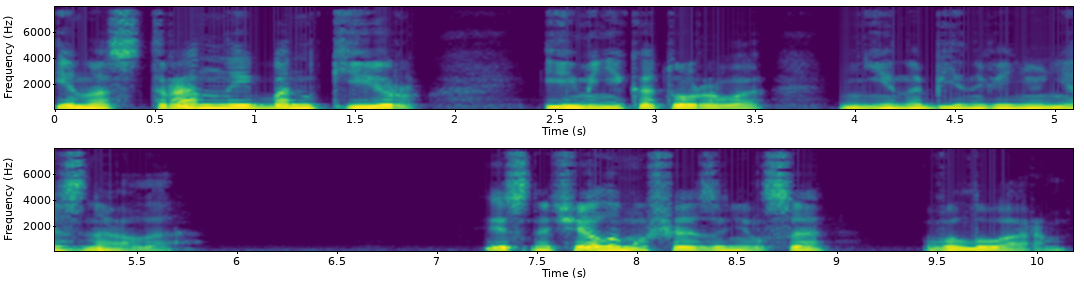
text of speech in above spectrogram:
иностранный банкир, имени которого Нина Бинвеню не знала. И сначала Муше занялся Валуаром.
